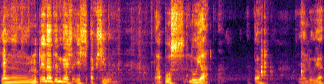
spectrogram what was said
Yung lulutuin natin guys is paksiw. Tapos luya. Ito. Yan luya.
